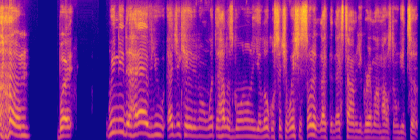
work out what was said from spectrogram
Um, but we need to have you educated on what the hell is going on in your local situation so that like the next time your grandma's house don't get took.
